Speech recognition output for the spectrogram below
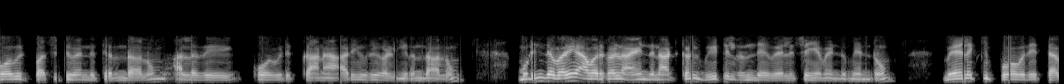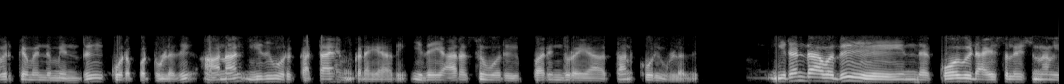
கோவிட் பாசிட்டிவ் என்று தெரிந்தாலும் அல்லது கோவிடுக்கான அறிகுறிகள் இருந்தாலும் முடிந்தவரை அவர்கள் ஐந்து நாட்கள் வீட்டில் இருந்தே வேலை செய்ய வேண்டும் என்றும் வேலைக்கு போவதை தவிர்க்க வேண்டும் என்று கூறப்பட்டுள்ளது. ஆனால் இது ஒரு கட்டாயம் கிடையாது. இதை அரசு ஒரு பரிந்துரையாகத்தான் கூறியுள்ளது. இரண்டாவது இந்த கோவிட் ஐசோலேஷனில்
